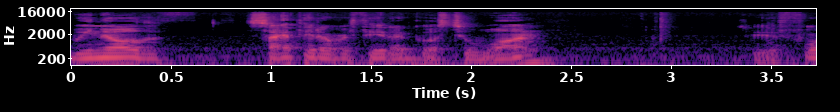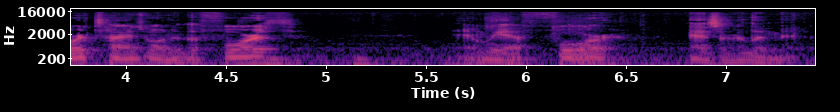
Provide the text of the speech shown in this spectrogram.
We know that sine theta over theta goes to 1. So we have 4 times 1 to the fourth, and we have 4 as our limit.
